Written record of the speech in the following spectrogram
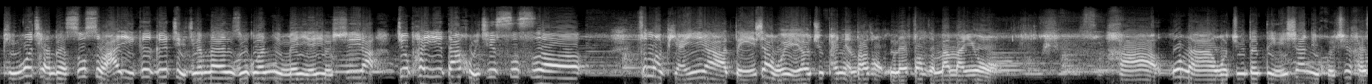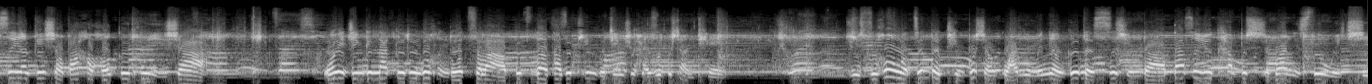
屏幕前的叔叔阿姨哥哥姐姐们，如果你们也有需要，就拍一单回去试试哦。这么便宜啊！等一下我也要去拍两大桶回来放着慢慢用。好，木兰，我觉得等一下你回去还是要跟小八好好沟通一下。我已经跟他沟通过很多次了，不知道他是听不进去还是不想听。有时候我真的挺不想管你们两个的事情的，但是又看不习惯你受委屈。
